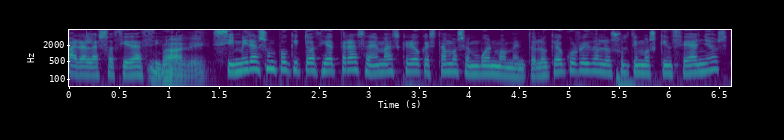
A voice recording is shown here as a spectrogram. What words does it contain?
para la sociedad civil. Si miras un poquito hacia atrás, además creo que estamos en buen momento. Lo que ha ocurrido en los últimos 15 años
